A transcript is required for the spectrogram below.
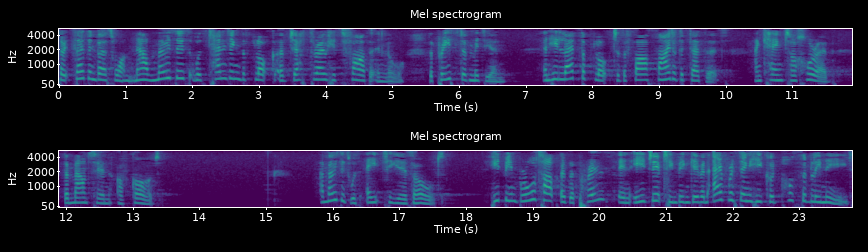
So it says in verse 1 Now Moses was tending the flock of Jethro, his father in law, the priest of Midian. And he led the flock to the far side of the desert and came to Horeb, the mountain of God. And Moses was 80 years old. He'd been brought up as a prince in Egypt. He'd been given everything he could possibly need.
